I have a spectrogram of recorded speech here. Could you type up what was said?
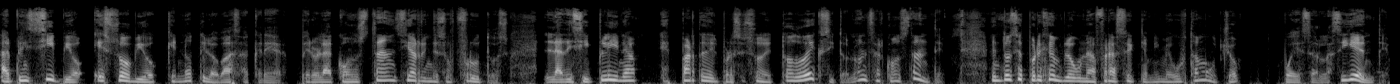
Al principio es obvio que no te lo vas a creer, pero la constancia rinde sus frutos. La disciplina es parte del proceso de todo éxito, ¿no? El ser constante. Entonces, por ejemplo, una frase que a mí me gusta mucho puede ser la siguiente.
